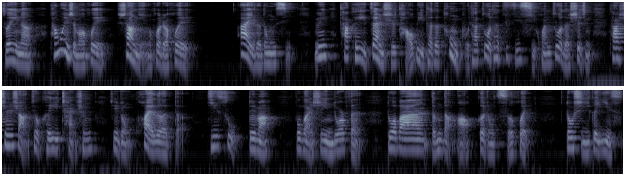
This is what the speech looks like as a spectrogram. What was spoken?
所以呢，他为什么会上瘾或者会爱一个东西？因为他可以暂时逃避他的痛苦，他做他自己喜欢做的事情，他身上就可以产生这种快乐的激素，对吗？不管是 endorphin、多巴胺等等啊，各种词汇都是一个意思。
